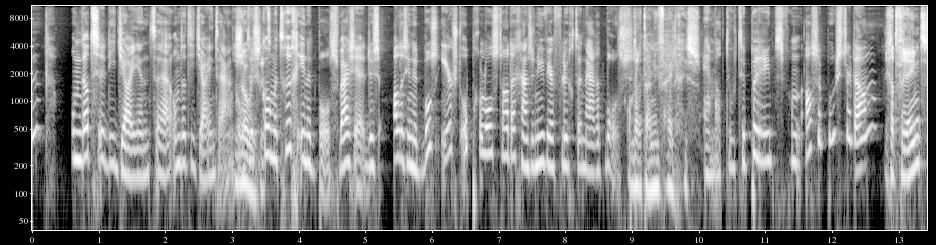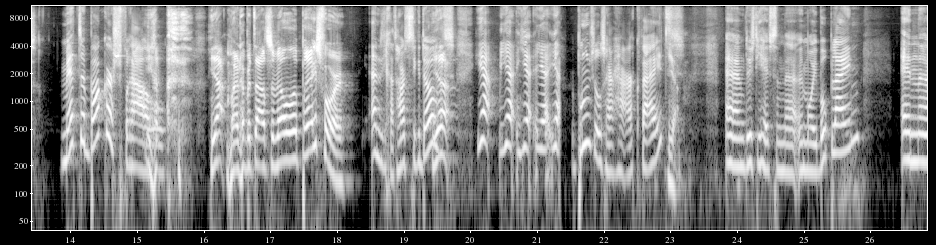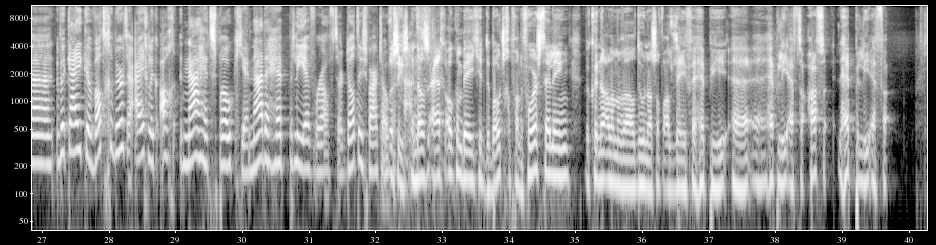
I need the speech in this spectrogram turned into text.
omdat ze die giant, eh, omdat die giant aankomt. Zo dus ze komen terug in het bos. Waar ze dus alles in het bos eerst opgelost hadden, gaan ze nu weer vluchten naar het bos. omdat het daar nu veilig is. En wat doet de prins van Assepoester dan? Die gaat vreemd. Met de bakkersvrouw. Ja. Ja, maar daar betaalt ze wel een prijs voor. En die gaat hartstikke dood. Ja. ja, ja, ja, ja. ja. Haar haar kwijt. Ja. Ehm, dus die heeft een, eh, een mooie boblijn. En eh, we kijken wat gebeurt er eigenlijk ach, na het sprookje, na de happily ever after. Dat is waar het over Precies, gaat. en dat is eigenlijk ook een beetje de boodschap van de voorstelling. We kunnen allemaal wel doen alsof al het leven happy, eh, eh, happily after after, happily ever,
